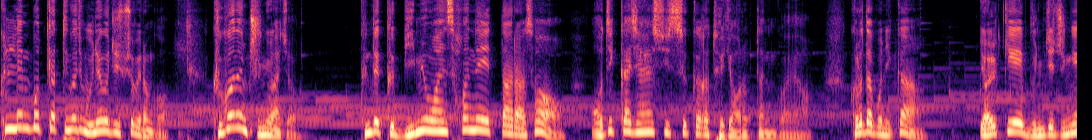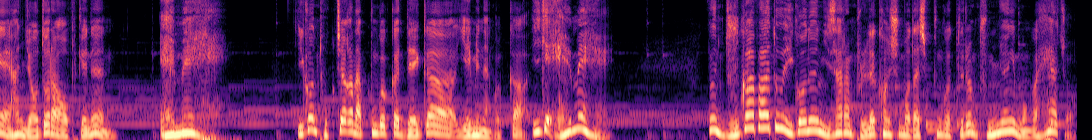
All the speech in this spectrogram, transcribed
클린봇 같은 거 좀 운영해 주십시오 이런 거. 그거는 중요하죠. 근데 그 미묘한 선에 따라서 어디까지 할 수 있을까가 되게 어렵다는 거예요. 그러다 보니까 10개의 문제 중에 한 8, 9개는 애매해. 이건 독자가 나쁜 걸까 내가 예민한 걸까? 이게 애매해. 이건 누가 봐도 이거는 이 사람 블랙 컨슈머다 싶은 것들은 분명히 뭔가 해야죠.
